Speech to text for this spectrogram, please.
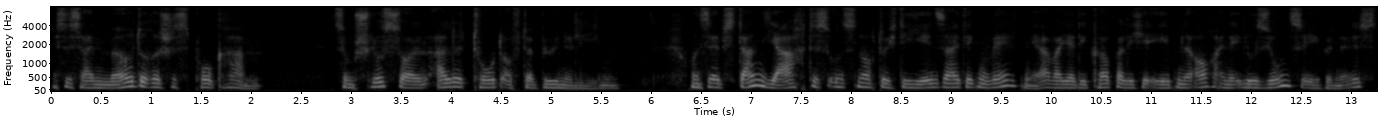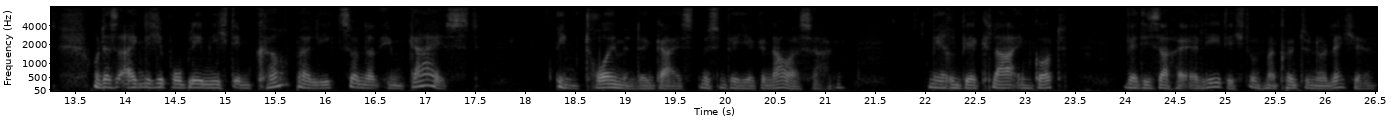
Es ist ein mörderisches Programm. Zum Schluss sollen alle tot auf der Bühne liegen. Und selbst dann jagt es uns noch durch die jenseitigen Welten, ja, weil ja die körperliche Ebene auch eine Illusionsebene ist und das eigentliche Problem nicht im Körper liegt, sondern im Geist. Im träumenden Geist müssen wir hier genauer sagen. Wären wir klar in Gott, wäre die Sache erledigt und man könnte nur lächeln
